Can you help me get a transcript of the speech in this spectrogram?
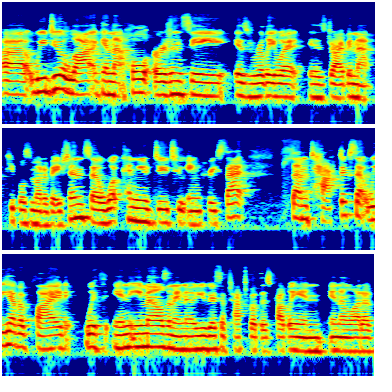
uh, we do a lot. Again that whole urgency is really what is driving that people's motivation. So what can you do to increase that? Some tactics that we have applied within emails and i know you guys have talked about this probably in in a lot of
